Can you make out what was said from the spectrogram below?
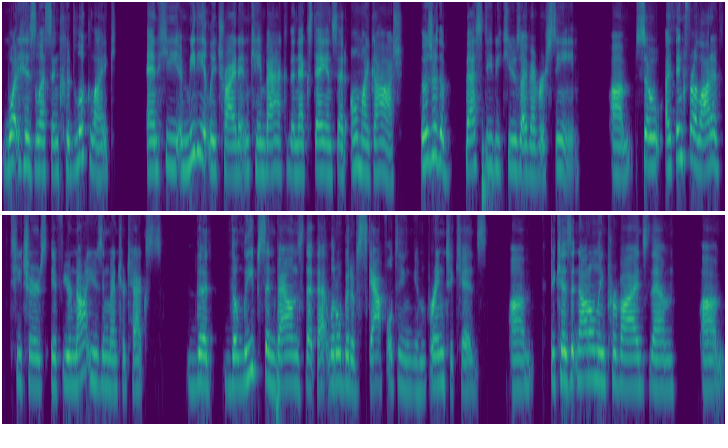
what his lesson could look like and he immediately tried it and came back the next day and said, Oh my gosh, those are the best DBQs I've ever seen. Um, so I think for a lot of teachers, if you're not using mentor texts, the the leaps and bounds that that little bit of scaffolding can bring to kids, um, because it not only provides them, um,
